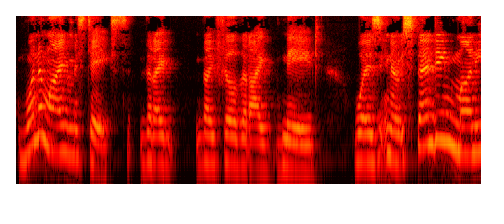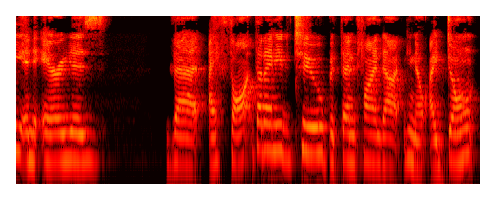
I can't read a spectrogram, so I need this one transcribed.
One of my mistakes that I, that I feel that I made was, you know, spending money in areas that I thought that I needed to, but then find out, you know, I don't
